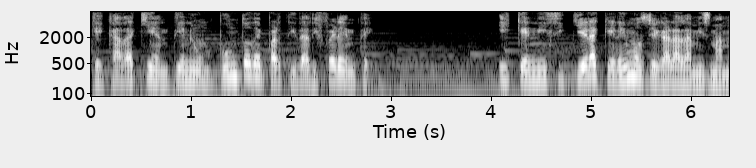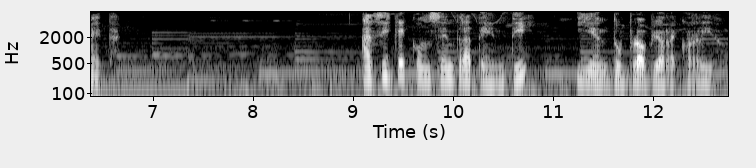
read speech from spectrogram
que cada quien tiene un punto de partida diferente y que ni siquiera queremos llegar a la misma meta. Así que concéntrate en ti y en tu propio recorrido.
